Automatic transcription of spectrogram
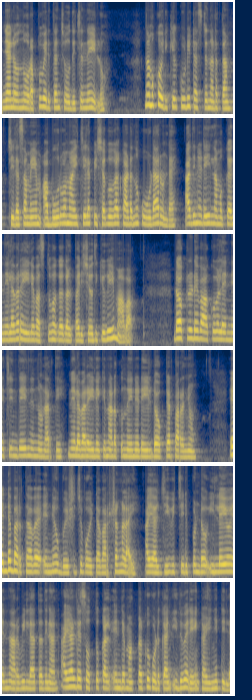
ഞാൻ ഒന്ന് ഉറപ്പുവരുത്താൻ ചോദിച്ചെന്നേയുള്ളൂ. നമുക്ക് ഒരിക്കൽ കൂടി ടെസ്റ്റ് നടത്താം. ചില സമയം അപൂർവമായി ചില പിശകുകൾ കടന്നു കൂടാറുണ്ട് അതിനിടയിൽ നമുക്ക് നിലവറയിലെ വസ്തുവകകൾ പരിശോധിക്കുകയും ആവാം ഡോക്ടറുടെ വാക്കുകൾ എന്നെ ചിന്തയിൽ നിന്നുണർത്തി നിലവറയിലേക്ക് നടക്കുന്നതിനിടയിൽ ഡോക്ടർ പറഞ്ഞു എന്റെ ഭർത്താവ് എന്നെ ഉപേക്ഷിച്ചു പോയിട്ട് വർഷങ്ങളായി. അയാൾ ജീവിച്ചിരിപ്പുണ്ടോ ഇല്ലയോ എന്ന അറിവില്ലാത്തതിനാൽ അയാളുടെ സ്വത്തുക്കൾ എന്റെ മക്കൾക്ക് കൊടുക്കാൻ ഇതുവരെയും കഴിഞ്ഞിട്ടില്ല.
